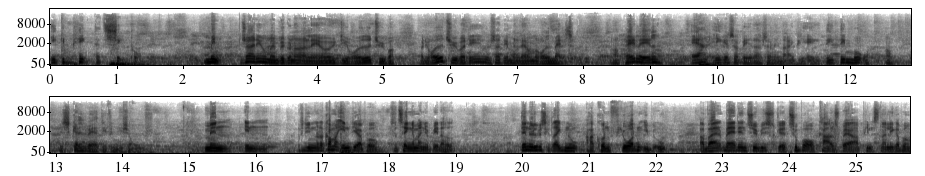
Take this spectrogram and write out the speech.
ikke pænt at se på. Men så er det jo, man begynder at lave de røde typer. Og de røde typer, det er jo så det, man laver med rød malt. Og pale ale er ikke så bedre som en IPA. Det, det må, og det skal være definitionen. Men en, fordi når der kommer indier på, så tænker man jo bitterhed. Den øl, vi skal drikke nu, har kun 14 IBU. Og hvad, hvad er det en typisk uh, Tuborg, Carlsberg og Pilsner ligger på?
